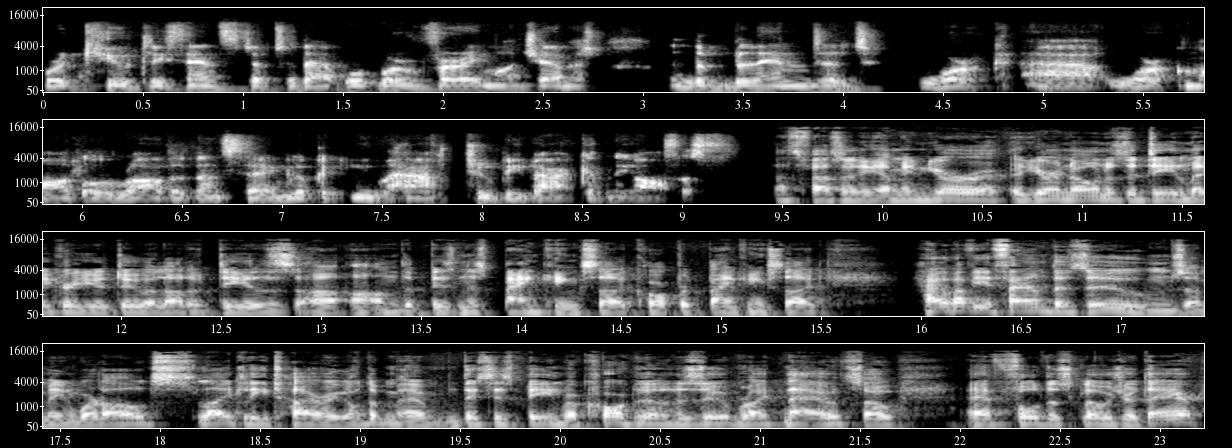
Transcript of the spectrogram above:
We're acutely sensitive to that. We're, we're very much, Emmett, the blended work uh, work model rather than saying, look, at you have to be back in the office. That's fascinating. I mean, you're you're known as a deal maker. You do a lot of deals uh, on the business banking side, corporate banking side. How have you found the Zooms? I mean, we're all slightly tiring of them. Um, this is being recorded on a Zoom right now, so uh, full disclosure there.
